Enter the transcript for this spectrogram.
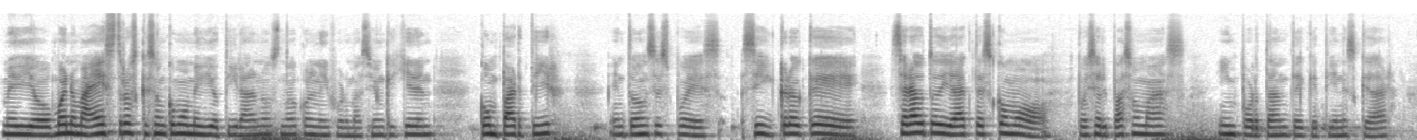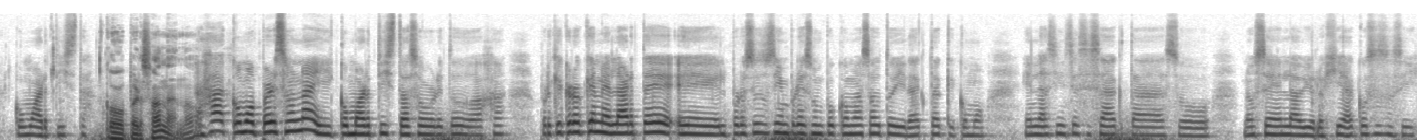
medio, bueno, maestros que son como medio tiranos, ¿no? Con la información que quieren compartir. Entonces, pues sí, creo que ser autodidacta es como, pues el paso más importante que tienes que dar como artista. Como persona, ¿no? Ajá, como persona y como artista sobre todo, ajá. Porque creo que en el arte eh, el proceso siempre es un poco más autodidacta que como en las ciencias exactas o, no sé, en la biología, cosas así.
